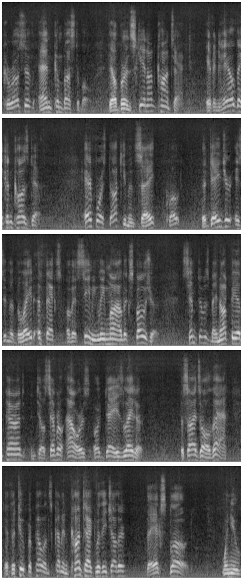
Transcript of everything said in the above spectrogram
corrosive, and combustible. They'll burn skin on contact. If inhaled, they can cause death. Air Force documents say, quote, the danger is in the delayed effects of a seemingly mild exposure. Symptoms may not be apparent until several hours or days later. Besides all that, if the two propellants come in contact with each other, they explode. When you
